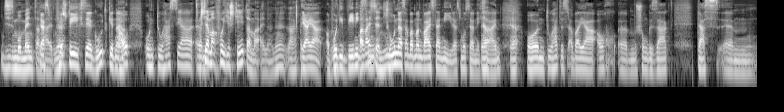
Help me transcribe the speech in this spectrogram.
in diesem Moment dann Das halt. Ne? verstehe ich sehr gut, genau. Ja. Und du hast ja. Ähm, Stell dir mal vor, hier steht da mal einer. Ne? Da, Ja, ja, obwohl die wenigsten ja tun das, aber man weiß da nie. Das muss ja nicht Ja, sein. Und du hattest aber ja auch ähm, schon gesagt, dass, ähm,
